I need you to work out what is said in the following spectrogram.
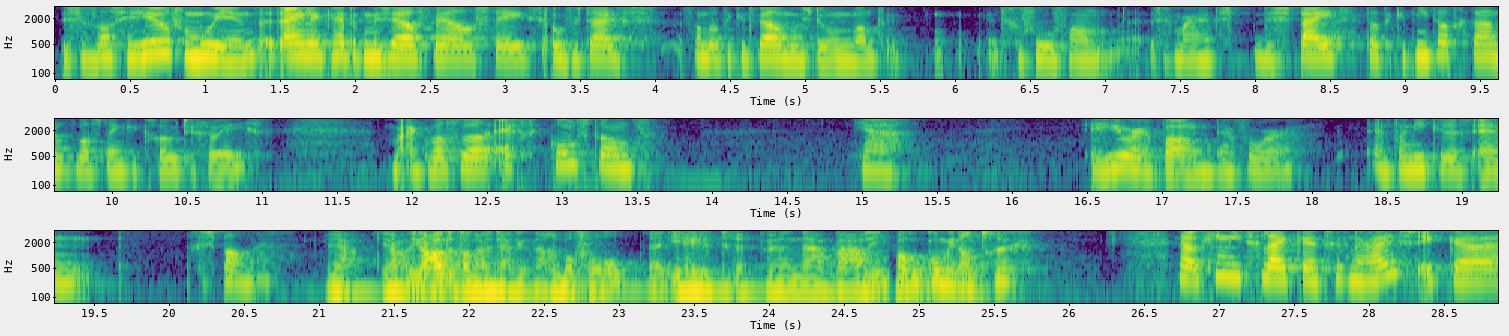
Dus het was heel vermoeiend. Uiteindelijk heb ik mezelf wel steeds overtuigd van dat ik het wel moest doen. Want het gevoel van, zeg maar, het, de spijt dat ik het niet had gedaan, dat was denk ik groter geweest. Maar ik was wel echt constant, ja, heel erg bang daarvoor. En paniekerig en gespannen. Ja, je, je houdt het dan uiteindelijk wel helemaal vol, hè, die hele trip uh, naar Bali. Maar hoe kom je dan terug? Nou, ik ging niet gelijk uh, terug naar huis. Ik, uh,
